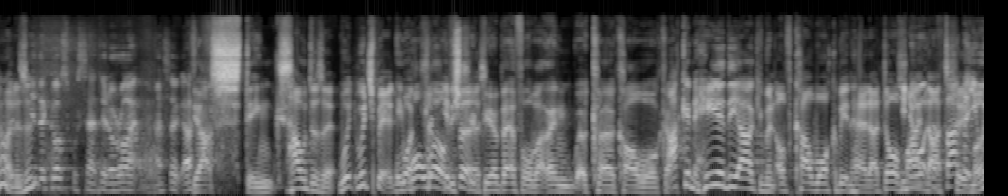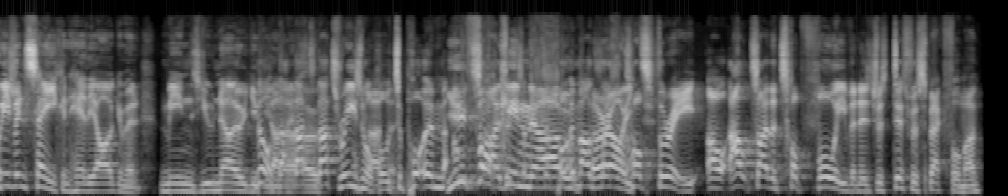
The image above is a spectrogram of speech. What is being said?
No, it isn't. The gospel said did all right, man. That's, that's, That stinks. How does it? Which, which bit? In what, world is first? Trippier a better fullback than uh, Kyle Walker? I can hear the argument of Kyle Walker being ahead. I don't Do you know mind what? The that fact too that much. you even say you can hear the argument means you know you've no, done that, it. that's that's reasonable. But to put him You outside the, fucking to put know, him outside alright. the top three, oh, outside the top four even is just disrespectful, man.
